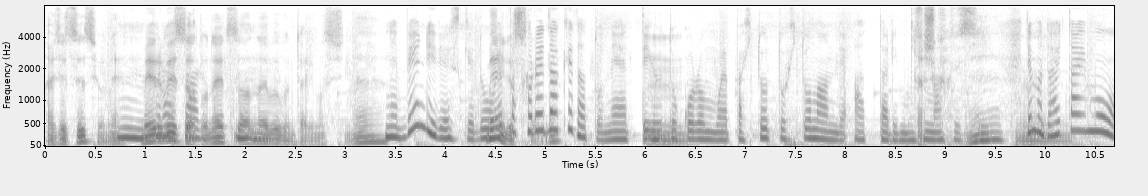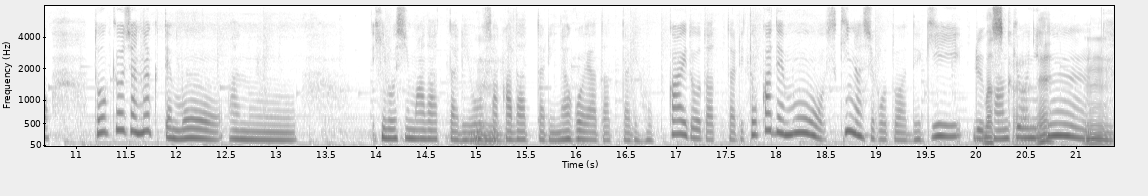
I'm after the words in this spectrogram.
大切ですよね、うんメールベースだとね伝わらない部分ってありますしね。ね、便利ですけど便やっぱそれだけだとねっていうところもやっぱ人と人なんであったりもしますし、ね。うん。でも大体もう東京じゃなくてもあの広島だったり大阪だったり、名古屋だったり北海道だったりとかでも好きな仕事はできる環境に、うんうん。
